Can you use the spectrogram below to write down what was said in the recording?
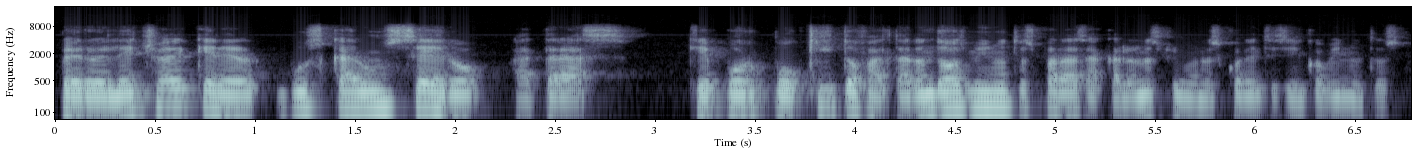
Pero el hecho de querer buscar un cero atrás, que por poquito faltaron dos minutos para sacarlo en los primeros 45 minutos,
